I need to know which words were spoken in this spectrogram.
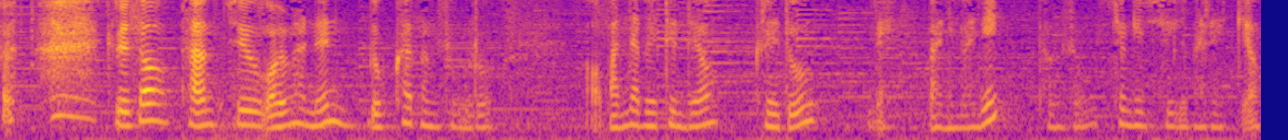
그래서 다음 주 월화는 녹화 방송으로 어, 만나뵐 텐데요. 그래도, 네, 많이 많이 방송 시청해 주시길 바랄게요.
